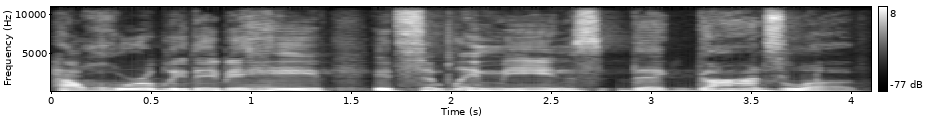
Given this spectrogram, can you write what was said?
how horribly they behave. It simply means that God's love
